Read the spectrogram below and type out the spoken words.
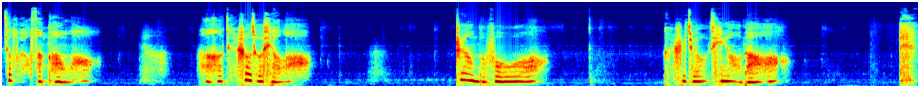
就不要反抗了，好好接受就行了。这样的服务可是绝无仅有的！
